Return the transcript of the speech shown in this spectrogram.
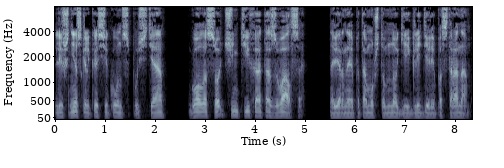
Лишь несколько секунд спустя голос очень тихо отозвался, наверное, потому что многие глядели по сторонам.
